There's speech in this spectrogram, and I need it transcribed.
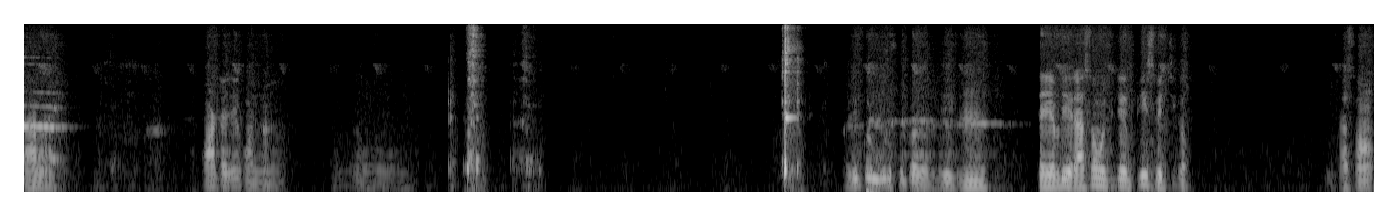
சாப்பிட்றேன் வாட்டதே கொஞ்சம் கறிக்குழம்பு கூட சூப்பராக இருக்குது ம். சரி எப்படி ரசம் ஊற்றிட்டு பீஸ் வச்சுக்கோ. ரசம்.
